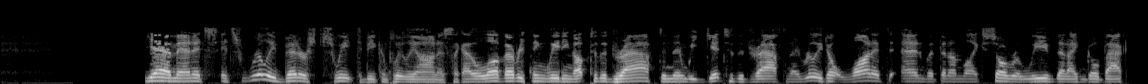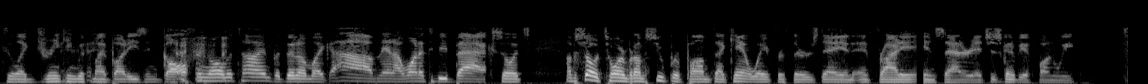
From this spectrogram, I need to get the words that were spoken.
Yeah, man, it's it's really bittersweet to be completely honest. Like I love everything leading up to the draft, and then we get to the draft, and I really don't want it to end. But then I'm like so relieved that I can go back to like drinking with my buddies and golfing all the time. But then I'm like, ah, man, I want it to be back. So it's I'm so torn, but I'm super pumped. I can't wait for Thursday and, and Friday and Saturday. It's just going to be a fun week.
